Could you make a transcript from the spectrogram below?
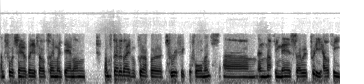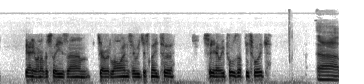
unfortunately, our VFL team went down on, on Saturday, we put up a terrific performance um, and nothing there. So we're pretty healthy. The only one, obviously, is um, Jarryd Lyons, who we just need to see how he pulls up this week. Uh,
